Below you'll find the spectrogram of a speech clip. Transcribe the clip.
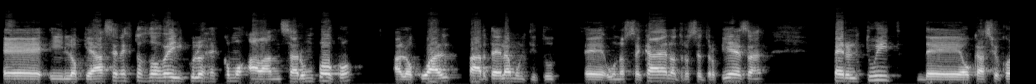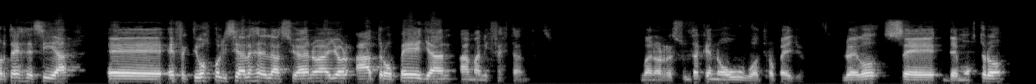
eh, y lo que hacen estos dos vehículos es como avanzar un poco, a lo cual parte de la multitud, eh, unos se caen, otros se tropiezan, pero el tweet de Ocasio Cortés decía, eh, efectivos policiales de la ciudad de Nueva York atropellan a manifestantes. Bueno, resulta que no hubo atropello. Luego se demostró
